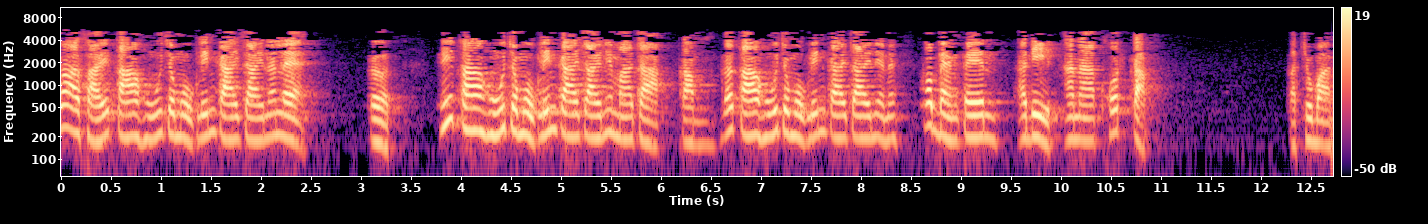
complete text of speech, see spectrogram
ก็อาศัยตาหูจมูกลิ้นกายใจนั่นแหละ เกิดนี่ตาหูจมูกลิ้นกายใจเนี่ยมาจากกรรม แล้วตาหูจมูกลิ้นกายใจเนี่ยนะก็แบ่งเป็นอดีต อนาคตกับปัจจุบัน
